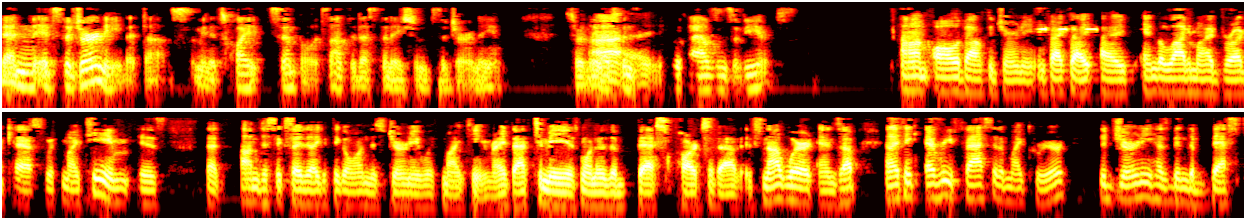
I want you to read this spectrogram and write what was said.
then it's the journey that does. I mean, it's quite simple. It's not the destination, it's the journey. Certainly that's been uh, for thousands of years. I'm all about the journey. In fact, I, I end a lot of my broadcasts with my team is that I'm just excited I get to go on this journey with my team, right? That to me is one of the best parts about it. It's not where it ends up. And I think every facet of my career, the journey has been the best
